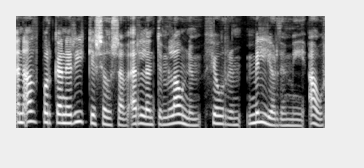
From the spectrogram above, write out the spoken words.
en afborgani ríkisjóðs af erlendum lánum fjórum miljörðum í ár.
